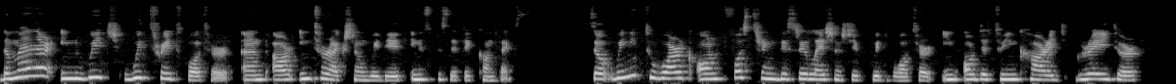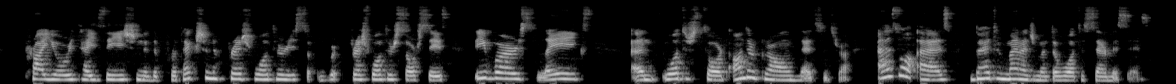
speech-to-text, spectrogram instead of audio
the manner in which we treat water, and our interaction with it in a specific context. So, we need to work on fostering this relationship with water in order to encourage greater prioritization of the protection of freshwater, freshwater sources, rivers, lakes, and water stored underground, etc as well as better management of water services.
